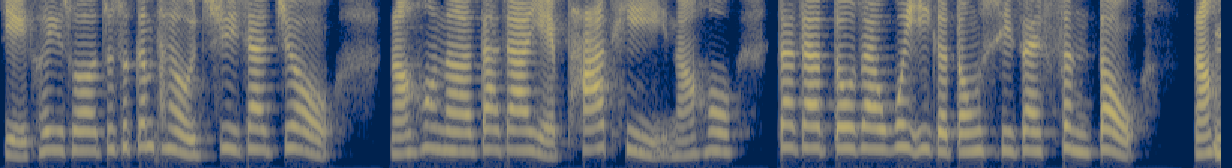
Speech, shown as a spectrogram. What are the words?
也可以说就是跟朋友聚一下旧，然后呢，大家也 party，然后大家都在为一个东西在奋斗。然后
